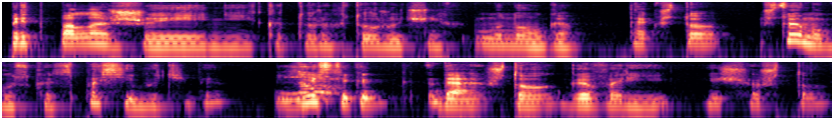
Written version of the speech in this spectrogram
предположений, которых тоже очень много. Так что, что я могу сказать? Спасибо тебе. Ну... Если как... Да, что, говори, еще что.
